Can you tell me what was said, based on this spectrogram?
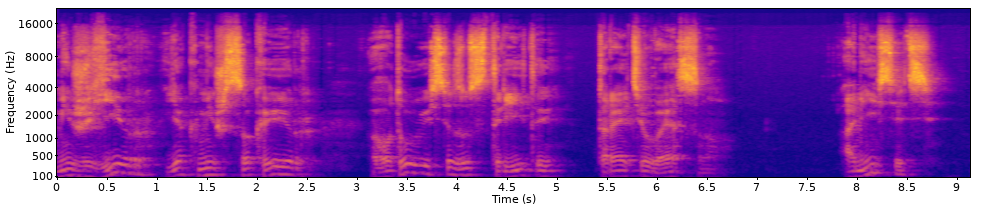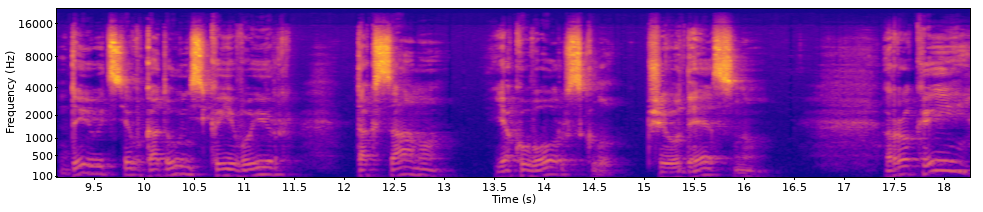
між гір, як між сокир, готуюся зустріти третю весну. А місяць дивиться в катунський вир, так само, як у Ворсклу чи у Десну. Роки,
